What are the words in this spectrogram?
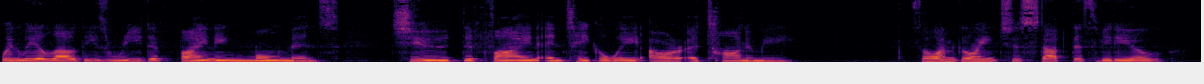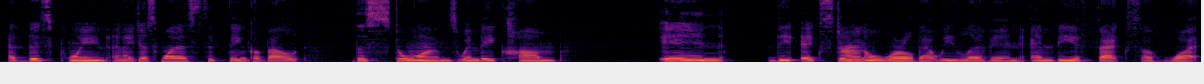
when we allow these redefining moments to define and take away our autonomy. So I'm going to stop this video at this point and I just want us to think about the storms when they come in the external world that we live in and the effects of what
